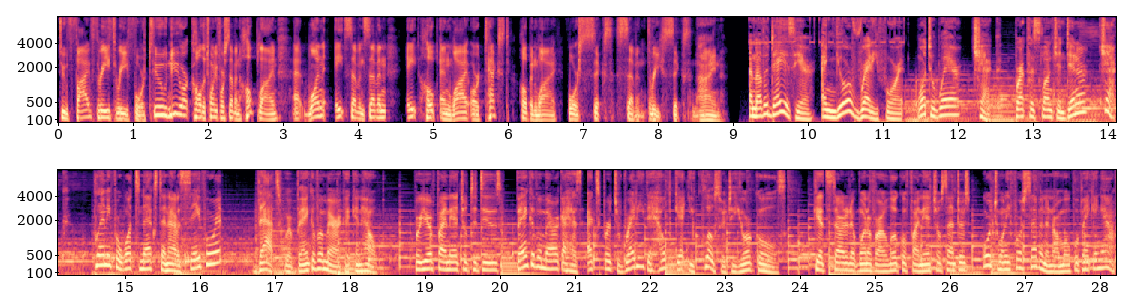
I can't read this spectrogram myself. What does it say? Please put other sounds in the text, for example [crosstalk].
to 53342. New York, call the 24 7 Hope line at 1 877 8 Hope NY or text Hope NY 467369. Another day is here, and you're ready for it. What to wear? Check. Breakfast, lunch, and dinner? Check. Planning for what's next and how to save for it? That's where Bank of America can help. For your financial to dos, Bank of America has experts ready to help get you closer to your goals. Get started at one of our local financial centers or 24-7 in our mobile banking app.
